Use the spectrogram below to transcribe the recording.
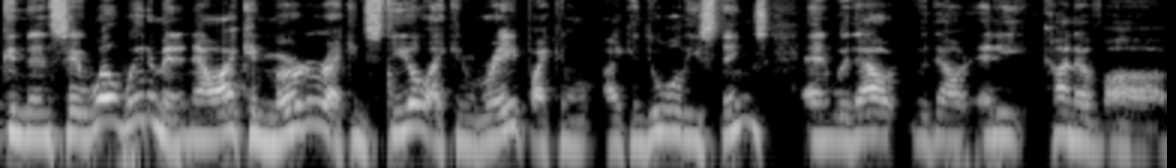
can then say, well, wait a minute. Now I can murder, I can steal, I can rape, I can I can do all these things, and without without any kind of uh,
